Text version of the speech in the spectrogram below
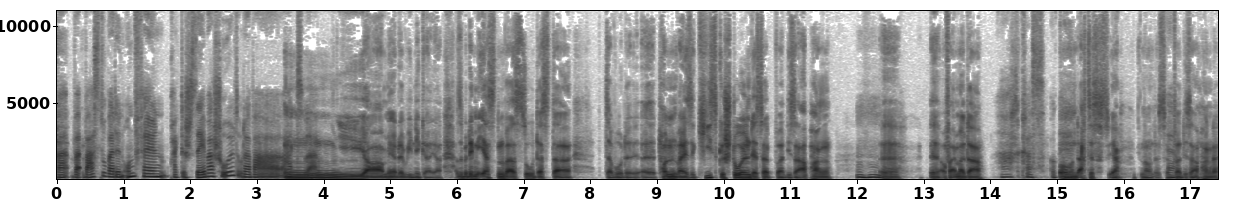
War, war, warst du bei den Unfällen praktisch selber schuld oder war, hat, Mm, Ja, mehr oder weniger, ja. Also bei dem ersten war es so, dass da, da wurde äh, tonnenweise Kies gestohlen, deshalb war dieser Abhang Mhm. äh, äh, auf einmal da. ach krass, okay. Und ach, das, ja, genau, deshalb Ja. war dieser Abhang da.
